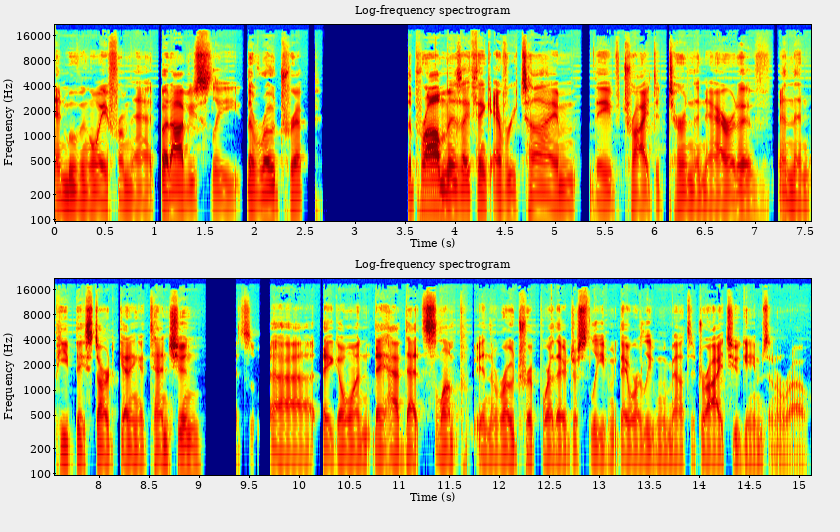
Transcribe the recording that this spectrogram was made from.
and moving away from that. But obviously, the road trip. The problem is, I think every time they've tried to turn the narrative, and then pe- they start getting attention, it's uh, they go on. They have that slump in the road trip where they're just leaving. They were leaving them out to dry two games in a row.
